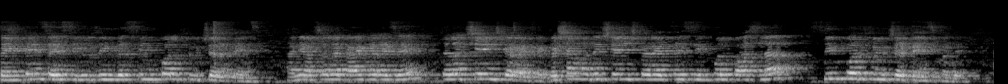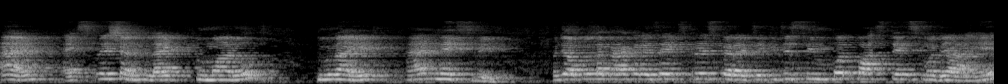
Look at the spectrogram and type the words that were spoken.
sentences using the simple future tense आणि आपल्याला काय करायचंय? त्याला चेंज करायचंय. कशामध्ये चेंज करायचंय? सिंपल पास्टला सिंपल फ्युचर टेन्समध्ये. And expression like tomorrow tonight and next week म्हणजे आपल्याला काय करायचं एक्सप्रेस करायचंय की जे सिंपल पास्ट टेन्समध्ये आहे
